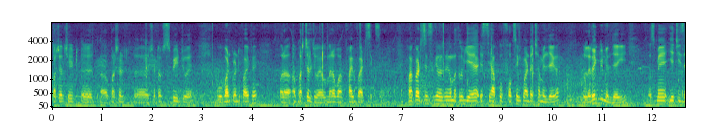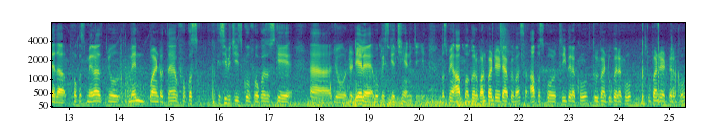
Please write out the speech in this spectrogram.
partial sheet partial shutter speed जो है वो वन ट्वेंटी फाइव है और पर्चल जो है वो मेरा फाइव पॉइंट सिक्स है। फाइव पॉइंट सिक्स का मतलब ये है इससे आपको फोकसिंग पॉइंट अच्छा मिल जाएगा ब्लरिंग भी मिल जाएगी। उसमें ये चीज़ ज़्यादा फोकस मेरा जो मेन पॉइंट होता है फोकस किसी भी चीज़ को फोकस उसके जो डिटेल है, वो किसकी अच्छी आनी चाहिए। उसमें आप अगर 1.8 है आपके पास, आप उसको थ्री पे रखो 3.2 पे रखो 2.8 पे रखो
